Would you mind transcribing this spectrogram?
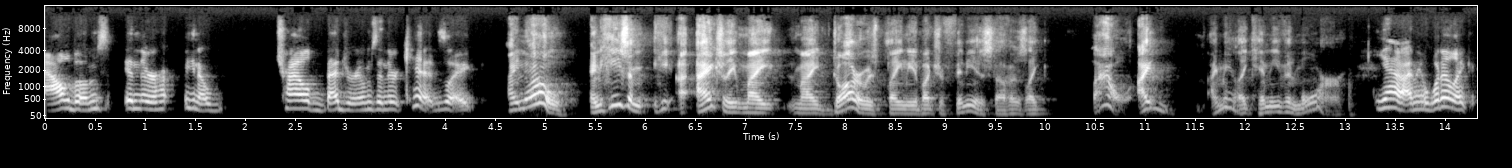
albums in their, you know, child bedrooms and their kids. Like, I know. And he's a he. I actually my my daughter was playing me a bunch of Finneas stuff. I was like, wow, I I may like him even more. yeah, I mean, what a like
